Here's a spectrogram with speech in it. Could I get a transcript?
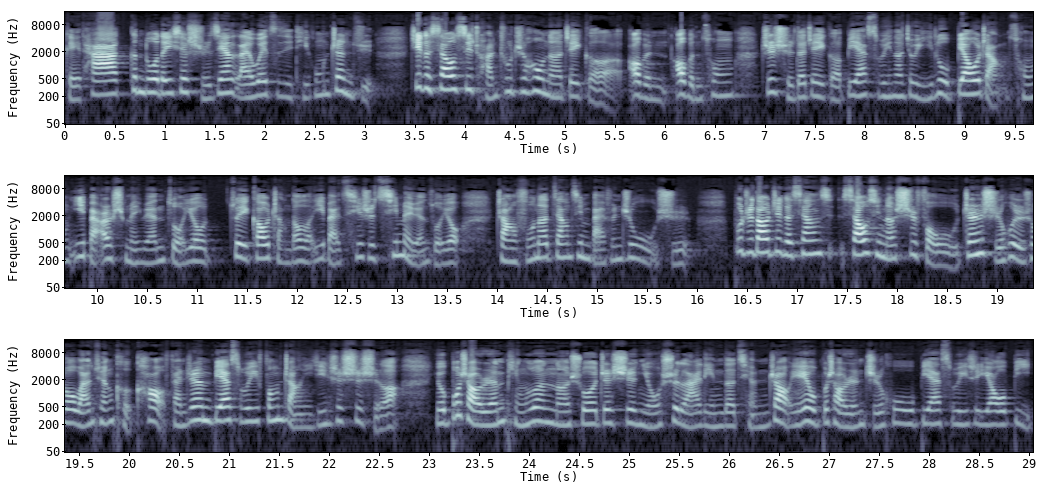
给他更多的一些时间来为自己提供证据。这个消息传出之后呢，这个奥本奥本聪支持的这个 BSV 呢就一路飙涨，从一百二十美元左右。最高涨到了一百七十七美元左右，涨幅呢将近百分之五十。不知道这个消息消息呢是否真实或者说完全可靠？反正 BSV 疯涨已经是事实了。有不少人评论呢说这是牛市来临的前兆，也有不少人直呼 BSV 是妖币，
